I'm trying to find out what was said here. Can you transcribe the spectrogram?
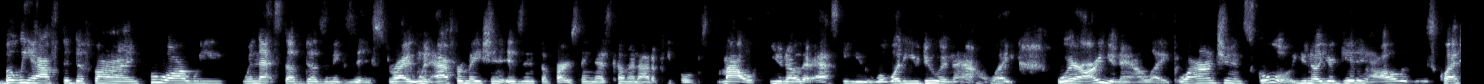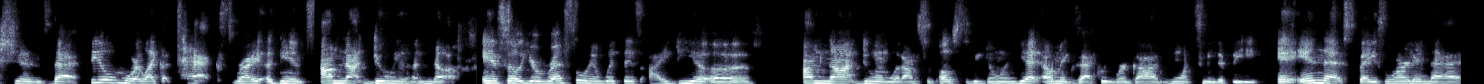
But we have to define who are we when that stuff doesn't exist, right? When affirmation isn't the first thing that's coming out of people's mouth, you know, they're asking you, well, what are you doing now? Like, where are you now? Like, why aren't you in school? You know, you're getting all of these questions that feel more like a tax, right? Against, I'm not doing mm-hmm. enough. And so you're wrestling with this idea of, I'm not doing what I'm supposed to be doing, yet I'm exactly where God wants me to be. And in that space, learning that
